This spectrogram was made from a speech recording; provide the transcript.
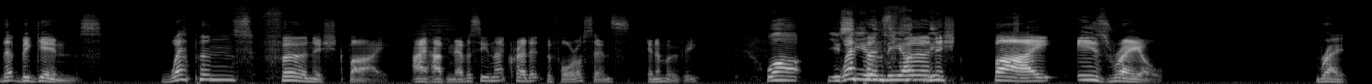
that begins weapons furnished by. I have never seen that credit before or since in a movie. Well, you see it in Weapons the, uh, the furnished by Israel. right.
